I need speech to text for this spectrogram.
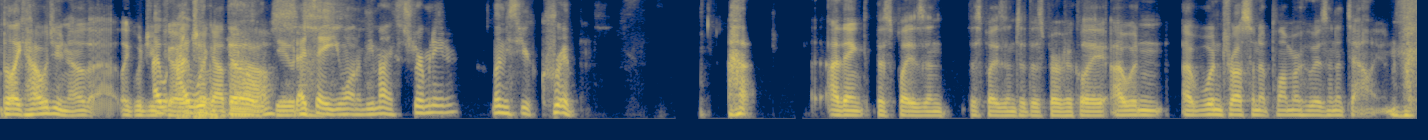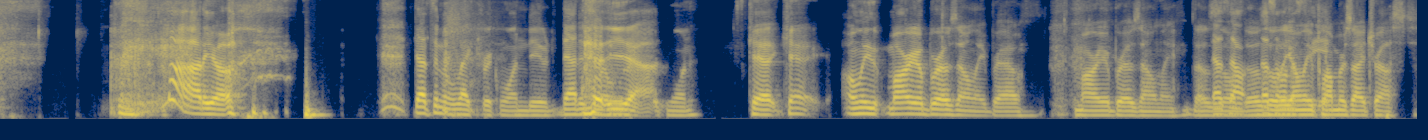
But like, how would you know that? Like, would you I, go I check out their go, house, dude. I'd say, you want to be my exterminator? Let me see your crib. I think this plays in this plays into this perfectly. I wouldn't I wouldn't trust in a plumber who isn't Italian. Mario. That's an electric one, dude. That is an Yeah. one. Can't can't only Mario Bros only, bro. Mario Bros only. Those That's are, those are the only plumbers I trust.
